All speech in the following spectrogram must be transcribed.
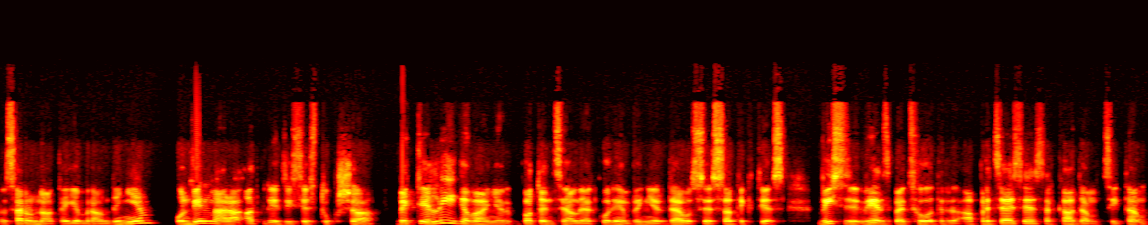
sarunātajiem randiņiem un vienmēr atgriezīsies tukšā, bet tie līgavaini, potenciāli, ar kuriem viņi ir devusies satikties, visi viens pēc otra apprecēsies ar kādām citām,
